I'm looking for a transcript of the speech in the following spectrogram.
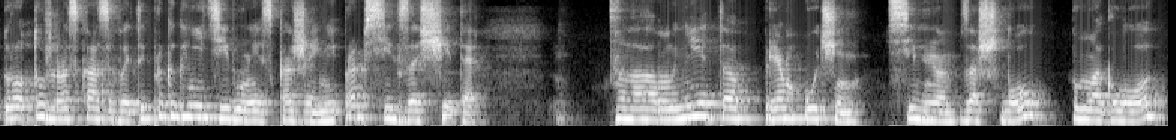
тоже рассказывает и про когнитивные искажения, и про психзащиты. А, мне это прям очень сильно зашло, помогло.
